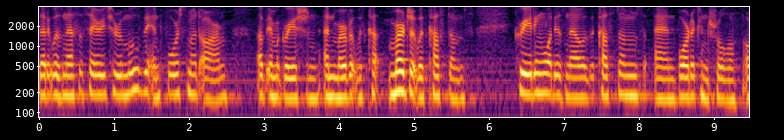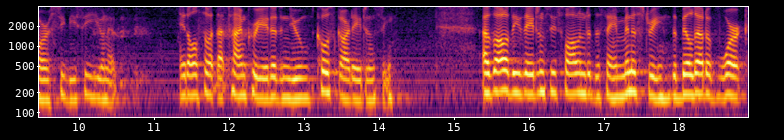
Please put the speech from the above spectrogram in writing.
that it was necessary to remove the enforcement arm of immigration and merge it with, merge it with customs, creating what is now the Customs and Border Control, or CBC unit. It also at that time created a new Coast Guard agency. As all of these agencies fall under the same ministry, the build out of WORC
